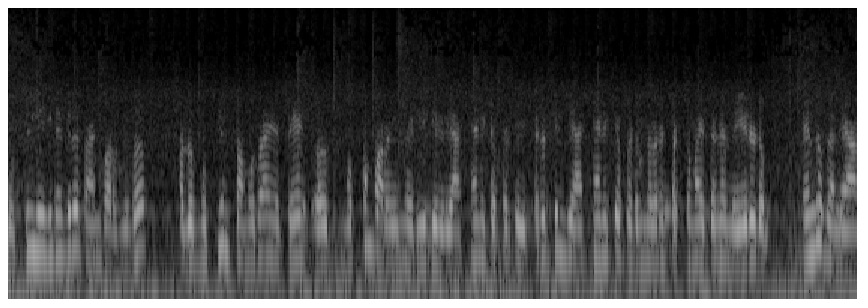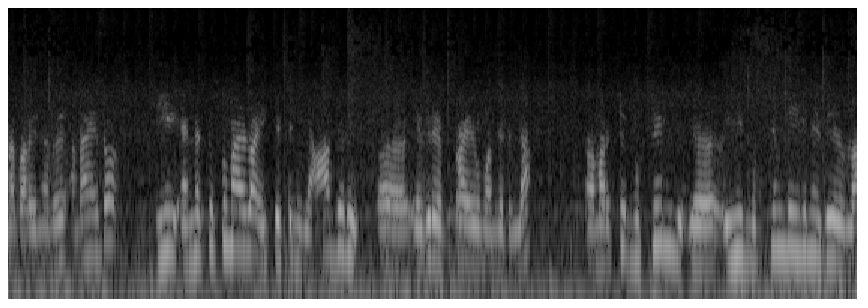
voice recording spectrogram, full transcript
മുസ്ലിം ലീഗിനെതിരെ താൻ പറഞ്ഞത് അത് മുസ്ലിം സമുദായത്തെ മൊത്തം പറയുന്ന രീതിയിൽ വ്യാഖ്യാനിക്കപ്പെട്ട് ഇത്തരത്തിൽ വ്യാഖ്യാനിക്കപ്പെടുന്നവരെ ശക്തമായി തന്നെ നേരിടും എന്ന് തന്നെയാണ് പറയുന്നത്. അതായത് ഈ എൻ എസ് എസുമായുള്ള ഐക്യത്തിന് യാതൊരു എതിരഭിപ്രായവും വന്നിട്ടില്ല. മറിച്ച് മുസ്ലിം ഈ മുസ്ലിം ലീഗിനെതിരെയുള്ള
